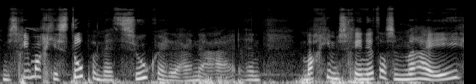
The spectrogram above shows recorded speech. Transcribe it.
Misschien mag je stoppen met zoeken daarna. En mag je misschien net als mij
